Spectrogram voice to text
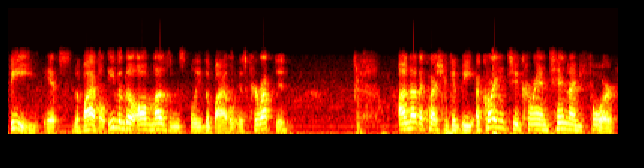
B, it's the Bible, even though all Muslims believe the Bible is corrupted. Another question could be, according to Quran 1094,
